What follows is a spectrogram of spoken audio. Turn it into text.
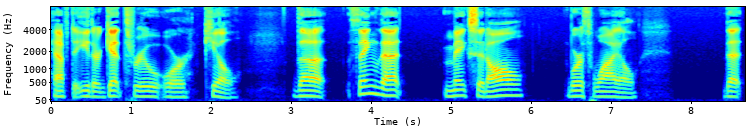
have to either get through or kill. The thing that makes it all worthwhile, that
